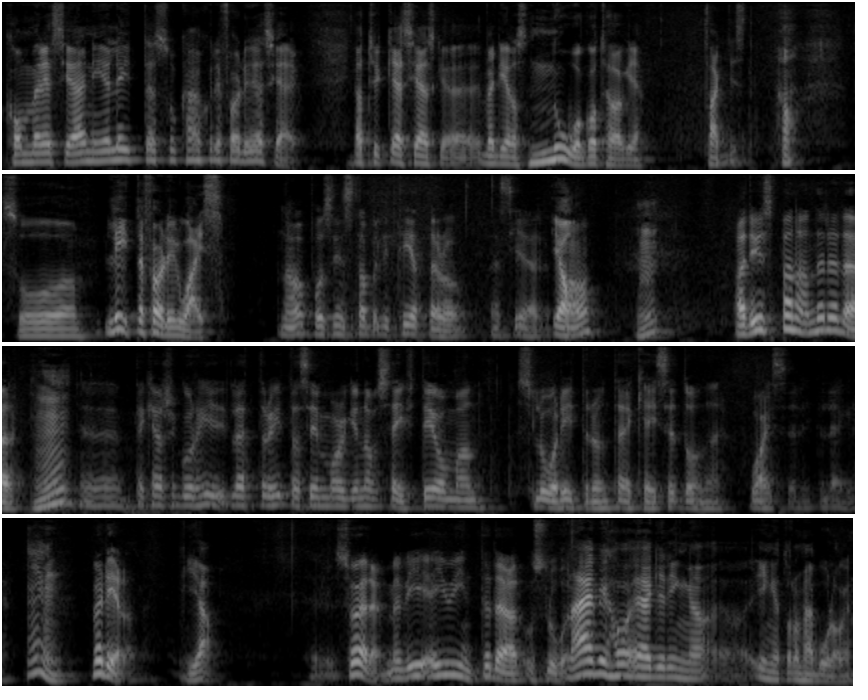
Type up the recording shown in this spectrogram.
Kommer SCR ner lite så kanske det är fördel SCR. Jag tycker SCR ska värderas något högre faktiskt. Ja. Så lite fördel Wise. Ja, på sin stabilitet där då. SCR. Ja. Ja. Mm. ja, det är ju spännande det där. Mm. Eh, Det kanske går lättare att hitta sin margin of safety om man slår lite runt det här caset då när Wise är lite lägre. Mm. Värderad. Ja, Så är det, men vi är ju inte där och slår. nej, vi har, äger inga, inget av de här bolagen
